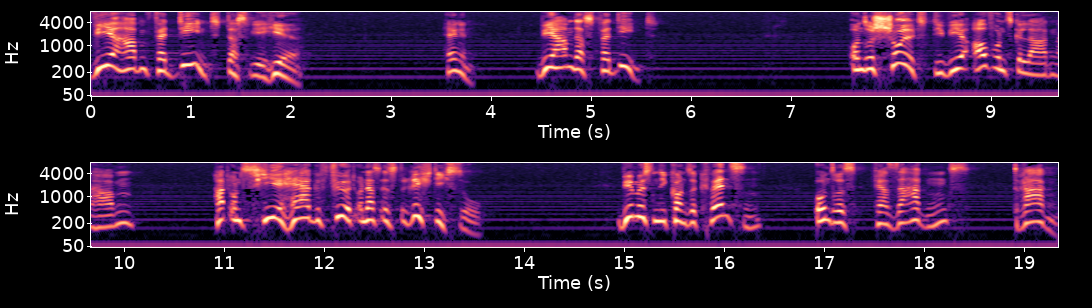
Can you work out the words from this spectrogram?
wir haben verdient, dass wir hier hängen. Wir haben das verdient. Unsere Schuld, die wir auf uns geladen haben, hat uns hierher geführt und das ist richtig so. Wir müssen die Konsequenzen unseres Versagens tragen,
